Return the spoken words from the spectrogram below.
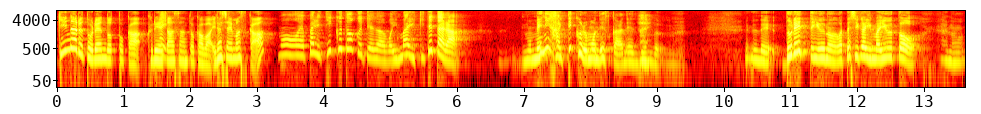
気になるトレンドとかクリエイターさんとかはいらっしゃいますか、もうやっぱり TikTok っていうのは今生きてたらもう目に入ってくるもんですからね全部。なのでどれっていうのを私が今言うとあの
